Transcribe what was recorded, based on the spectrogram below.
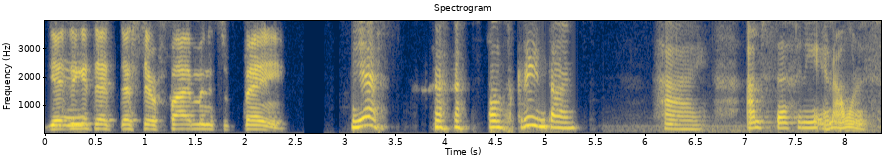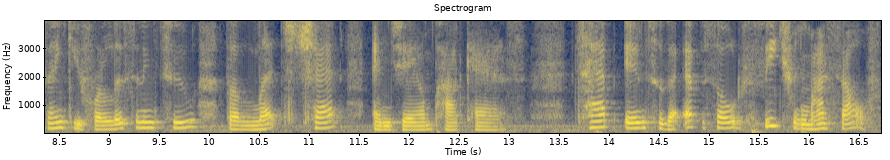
Yeah, they get that. That's their five minutes of fame. Yes. On screen time. Hi, I'm Stephanie, and I want to thank you for listening to the Let's Chat and Jam podcast. Tap into the episode featuring myself,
